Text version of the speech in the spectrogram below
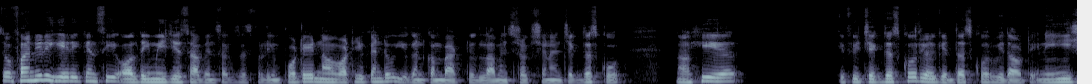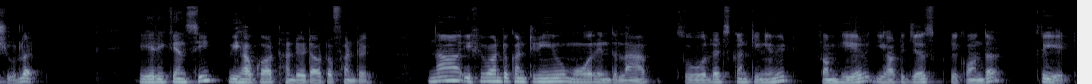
So finally here you can see all the images have been successfully imported. Now what you can do, you can come back to the lab instruction and check the score. Now here, if you check the score, you'll get the score without any issue. Look, here you can see we have got 100 out of 100. Now if you want to continue more in the lab, so let's continue it. From here, you have to just click on the create.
